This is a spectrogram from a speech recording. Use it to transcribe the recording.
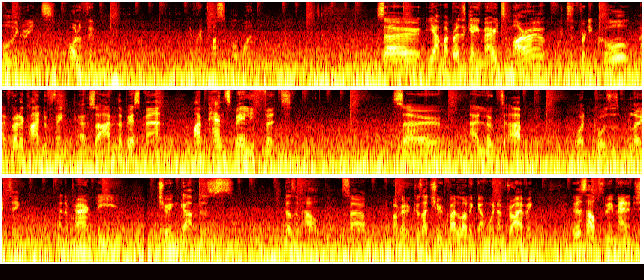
all the greens, all of them, every possible one. So yeah, my brother's getting married tomorrow, which is pretty cool. I've got to kind of think. Uh, so I'm the best man. My pants barely fit. So I looked up what causes bloating, and apparently chewing gum is doesn't help. So I'm not gonna because I chew quite a lot of gum when I'm driving. This helps me manage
